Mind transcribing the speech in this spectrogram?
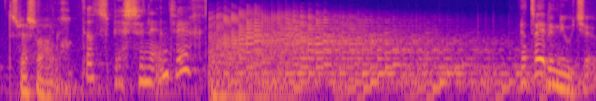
Dat is best wel hoog. Dat is best een end weg. Het tweede nieuwtje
